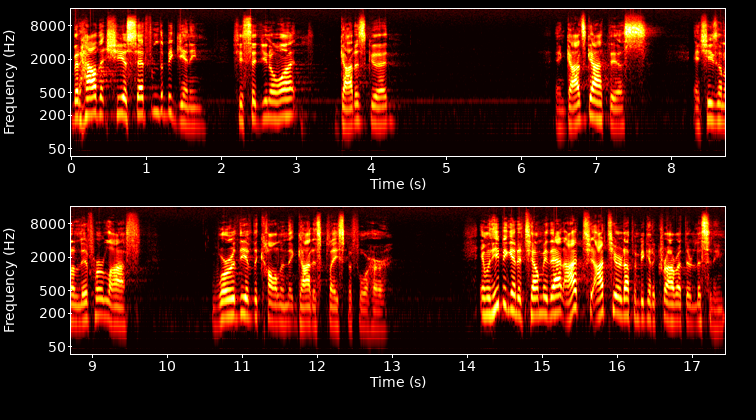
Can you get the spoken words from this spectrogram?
But how that she has said from the beginning, she said, You know what? God is good, and God's got this, and she's going to live her life worthy of the calling that God has placed before her. And when he began to tell me that, i I, t- I teared up and began to cry right there listening.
